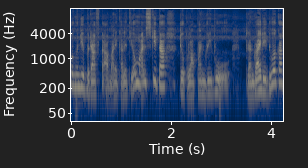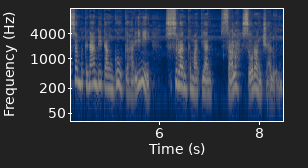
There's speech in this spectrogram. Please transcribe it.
pengundi berdaftar manakala Tioman sekitar 28,000. Pilihan raya di dua kawasan berkenaan ditangguh ke hari ini susulan kematian salah seorang calon.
